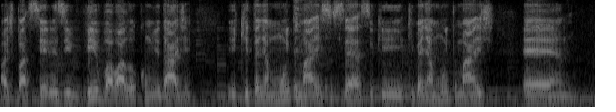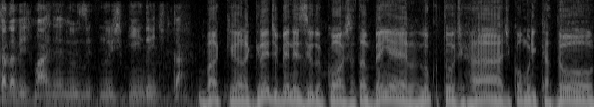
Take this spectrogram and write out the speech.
aos parceiros e viva o Alô Comunidade e que tenha muito mais sucesso, que, que venha muito mais, é, cada vez mais, né, nos, nos identificar. Bacana, grande Benezildo Costa também é locutor de rádio, comunicador,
